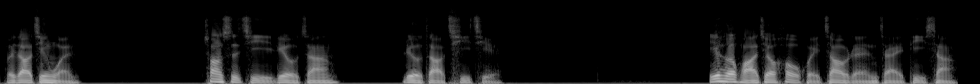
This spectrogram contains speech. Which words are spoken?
回到经文，《创世纪》六章六到七节，耶和华就后悔造人在地上，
